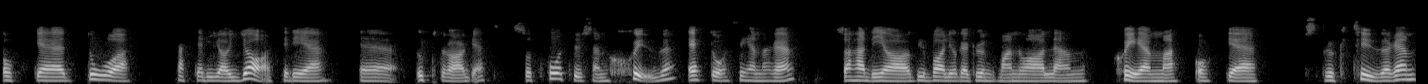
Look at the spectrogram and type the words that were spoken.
Och uh, då tackade jag ja till det eh, uppdraget. Så 2007, ett år senare, så hade jag Global Yoga grundmanualen, schemat och eh, strukturen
